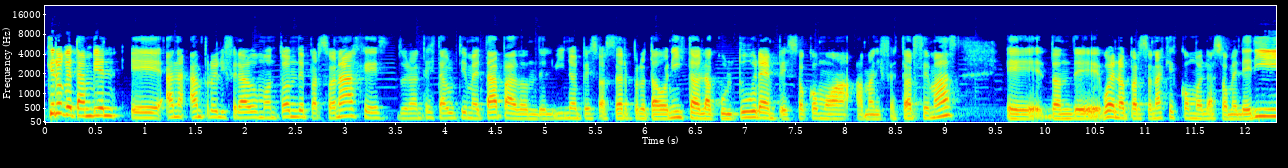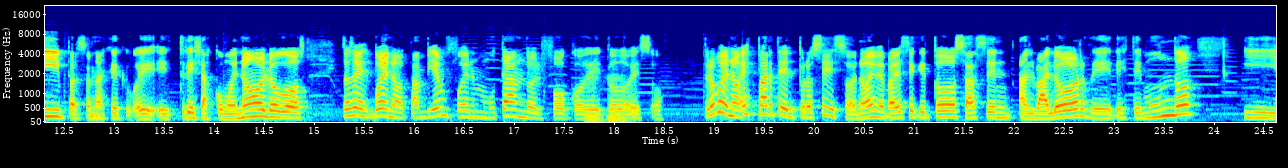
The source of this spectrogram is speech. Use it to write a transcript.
creo que también eh, han, proliferado un montón de personajes durante esta última etapa donde el vino empezó a ser protagonista o la cultura empezó como a, manifestarse más. Eh, donde, bueno, personajes como la somelería, personajes, eh, estrellas como enólogos, entonces, bueno, también fue mutando el foco de todo eso. Pero bueno, es parte del proceso, ¿no? Y me parece que todos hacen al valor de, este mundo y,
